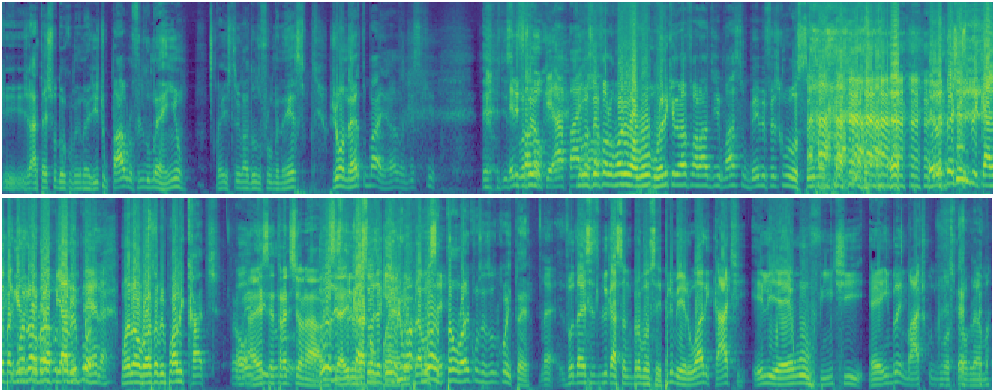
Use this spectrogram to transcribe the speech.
Que já até estudou comigo no Edito. O Pablo, filho do Merrinho, ex-treinador do Fluminense. João Neto Baiano, disse que. Disse Ele que falou o quê? Ah, pai, que você ó. falou mal de Galvão com ele, que ele vai falar de Márcio Baby fez com você. né? Eu, deixa eu explicar pra quem não entendeu a piada interna. Mandar um abraço também pro Alicate. também, Aí esse é tradicional. Duas esse explicações aqui, o, pra o você. Antão lá em Conceição do Coité. É, vou dar essa explicação aqui pra você. Primeiro, o Alicate, ele é um ouvinte é, emblemático do nosso programa,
